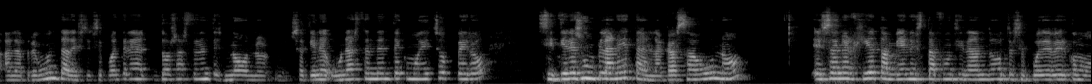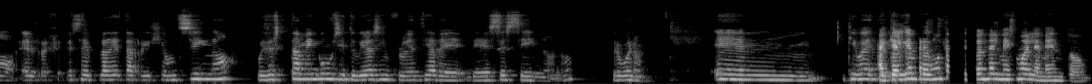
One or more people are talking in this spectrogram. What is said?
a pregunta de si se pueden tener dos ascendentes, no, no, se tiene un ascendente, como he dicho, pero si tienes un planeta en la casa 1, esa energía también está funcionando, entonces se puede ver como el, ese planeta rige un signo, pues es también como si tuvieras influencia de, ese signo, ¿no? Pero bueno, Em, Aquí alguien pregunta si son del mismo elemento,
